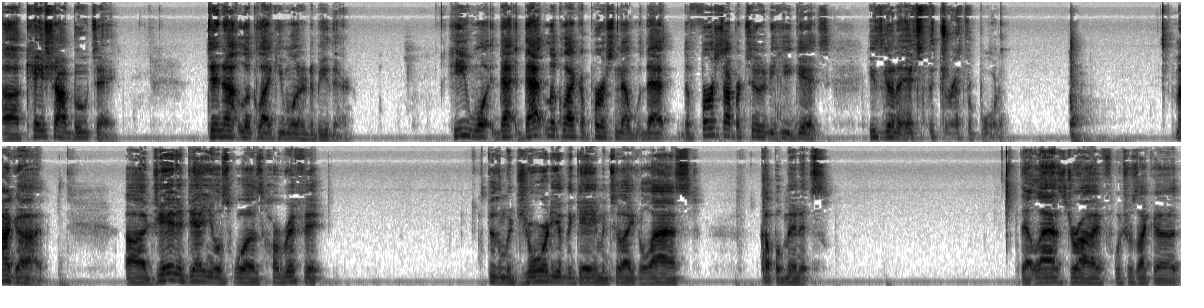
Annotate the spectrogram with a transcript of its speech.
Uh, Kayshon Boutte did not look like he wanted to be there. He want that that looked like a person that that the first opportunity he gets, he's gonna enter the transfer portal. My God. Uh, Jayden Daniels was horrific through the majority of the game until like the last couple minutes. That last drive, which was like a,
